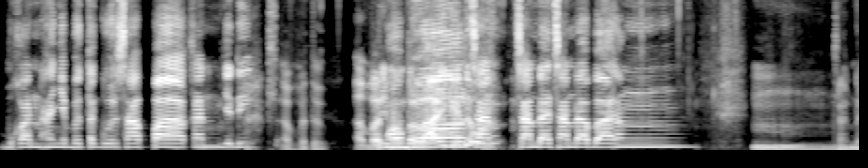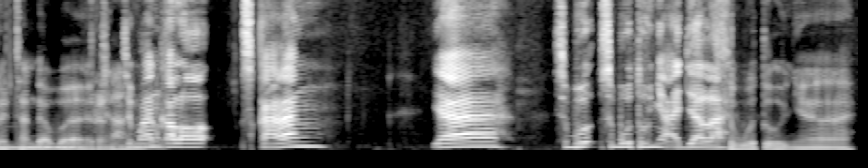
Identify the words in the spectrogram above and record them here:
Bukan hanya bertegur sapa kan, jadi apa tuh? Apa ngobrol, gitu. can- canda-canda bareng. Hmm. Canda-canda bareng. Canda. Cuman kalau sekarang ya sebut sebutuhnya aja lah. Sebetulnya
